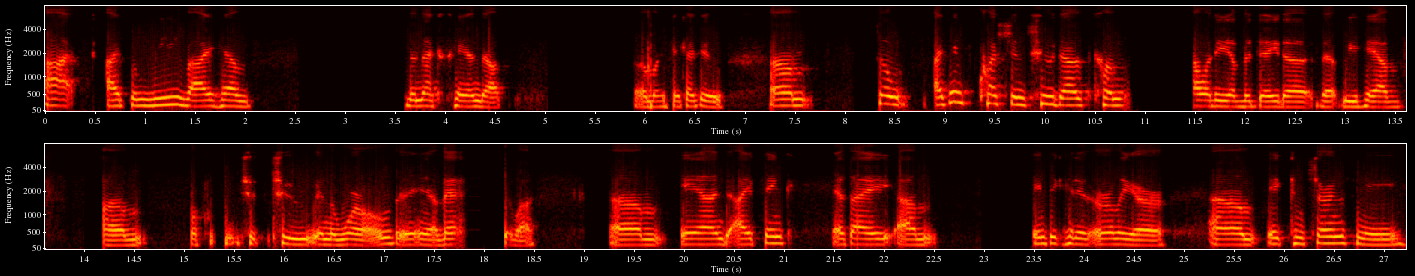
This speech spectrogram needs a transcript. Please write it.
I, I believe I have the next hand up. Um, I think I do. Um, so I think question two does come quality of the data that we have um, to, to, in the world, you know, that to us. Um, and I think, as I um, indicated earlier, um, it concerns me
